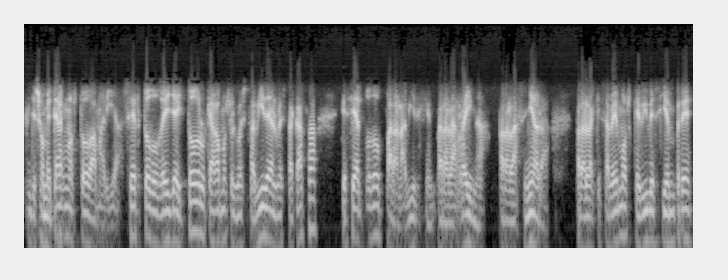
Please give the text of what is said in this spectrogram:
de someternos todo a María, ser todo de ella y todo lo que hagamos en nuestra vida, en nuestra casa, que sea todo para la Virgen, para la Reina, para la Señora, para la que sabemos que vive siempre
